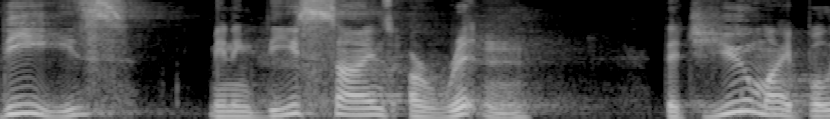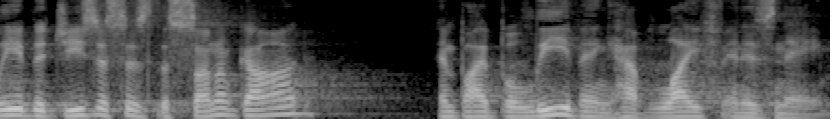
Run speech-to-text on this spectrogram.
These, meaning these signs are written that you might believe that Jesus is the Son of God and by believing have life in his name.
